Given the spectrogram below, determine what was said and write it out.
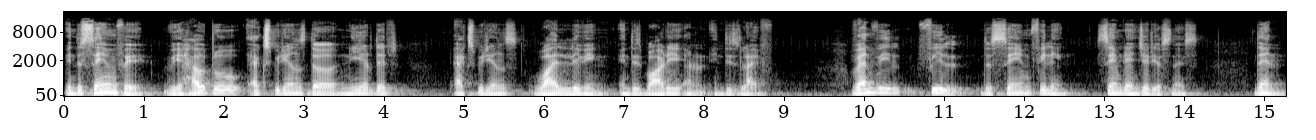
in the same way we have to experience the near that experience while living in this body and in this life when we feel the same feeling same dangerousness then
